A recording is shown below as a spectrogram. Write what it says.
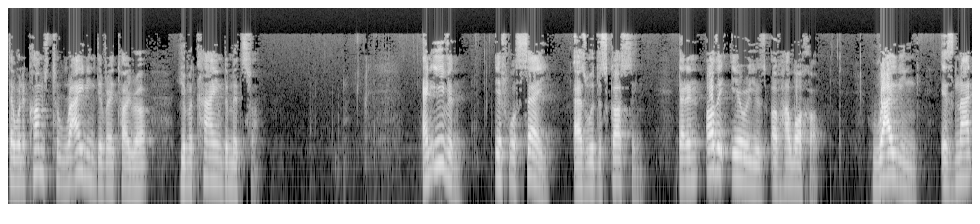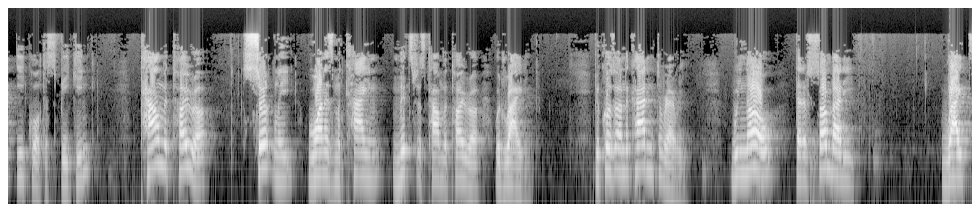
that when it comes to writing Divrei Torah, you're Mekayim the mitzvah. And even if we'll say, as we're discussing, that in other areas of halacha, writing is not equal to speaking, Talmud Torah, certainly one is Mekayim mitzvahs Talmud Torah with writing. Because on the contrary, we know that if somebody writes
